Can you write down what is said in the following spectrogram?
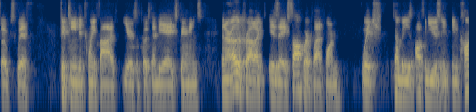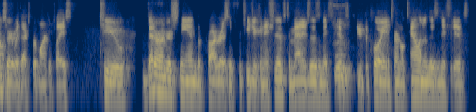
folks with fifteen to twenty-five years of post MBA experience. Then our other product is a software platform, which companies often use in, in concert with Expert Marketplace to better understand the progress of strategic initiatives, to manage those initiatives, mm. to deploy internal talent on those initiatives,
